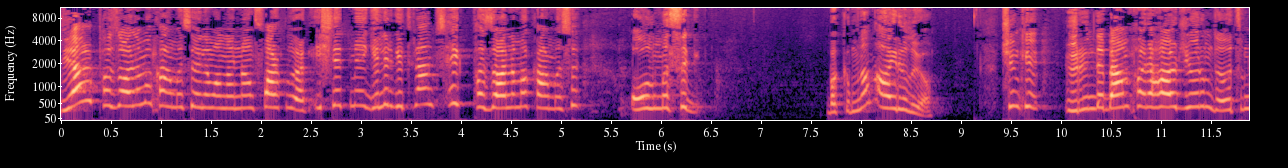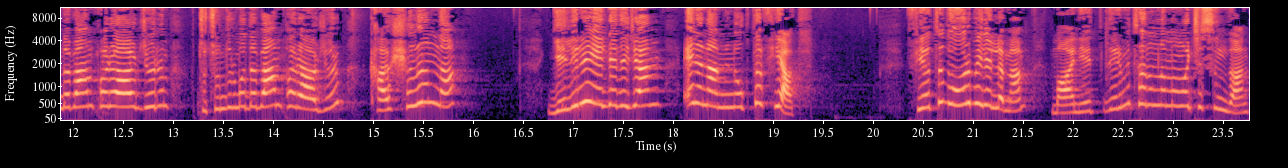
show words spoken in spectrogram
diğer pazarlama karması elemanlarından farklı olarak işletmeye gelir getiren tek pazarlama karması olması bakımından ayrılıyor. Çünkü üründe ben para harcıyorum, dağıtımda ben para harcıyorum, tutundurmada ben para harcıyorum. Karşılığında geliri elde edeceğim en önemli nokta fiyat. Fiyatı doğru belirlemem, maliyetlerimi tanımlamam açısından,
